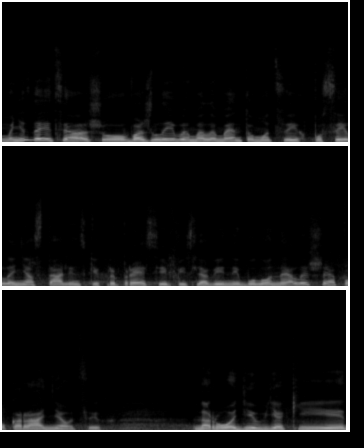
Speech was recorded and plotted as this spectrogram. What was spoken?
мені здається, що важливим елементом оцих посилення сталінських репресій після війни було не лише покарання оцих народів, які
